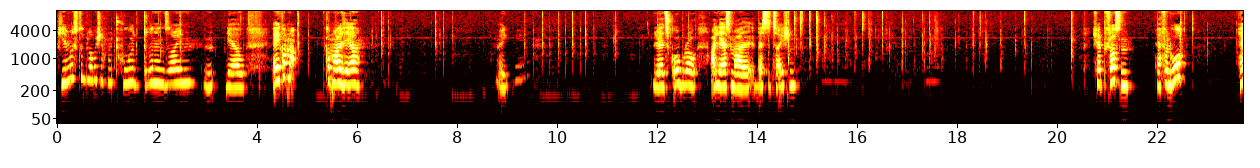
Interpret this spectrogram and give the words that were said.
Hier müsste, glaube ich, noch eine Truhe drinnen sein. Hm, Ja. Ey, kommt mal. Kommt mal her. Ey. Let's go, Bro. Alle erstmal beste Zeichen. Ich hab beschossen. Hä, von wo? Hä?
